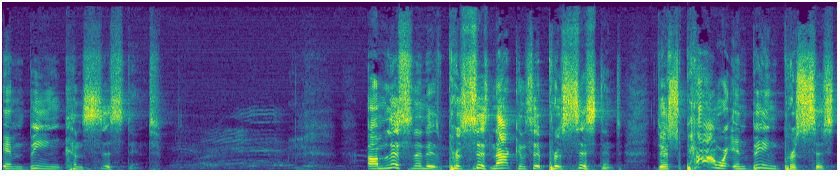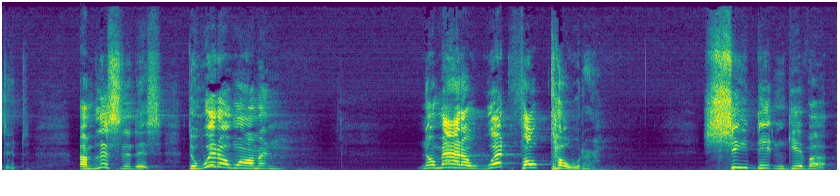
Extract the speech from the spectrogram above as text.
in being consistent. I'm listening to this, persist, not consider persistent. There's power in being persistent. I'm listening to this. The widow woman, no matter what folk told her, she didn't give up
